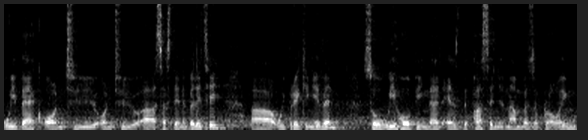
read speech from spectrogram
we back onto onto uh, sustainability. Uh, we're breaking even, so we're hoping that as the passenger numbers are growing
